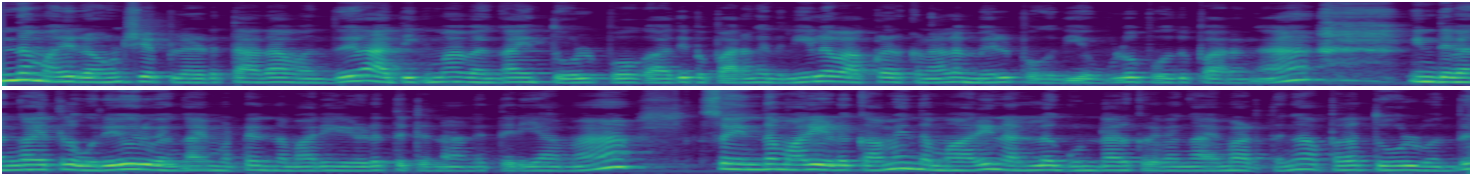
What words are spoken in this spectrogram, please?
இந்த மாதிரி ரவுண்ட் ஷேப்பில் எடுத்தால் தான் வந்து அதிகமாக வெங்காயம் தோல் போகாது. இப்போ பாருங்கள் இந்த நீல வாக்கில் இருக்கனால மேல் பகுதி எவ்வளோ போது பாருங்கள் இந்த வெங்காயத்தில் ஒரே ஒரு வெங்காயம் மட்டும் இந்த மாதிரி எடுத்துட்டு நான் தெரியாமல் ஸோ இந்த மாதிரி எடுக்காமல் இந்த மாதிரி நல்ல குண்டாக இருக்கிற வெங்காயமாக எடுத்துங்க. அப்போ தான் தோல் வந்து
